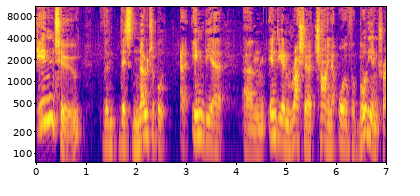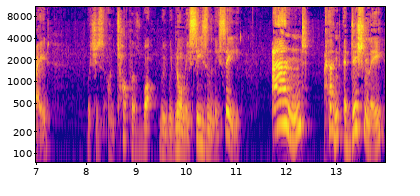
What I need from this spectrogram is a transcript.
into the, this notable uh, India, um, Indian, Russia, China oil for bullion trade, which is on top of what we would normally seasonally see, and and additionally,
